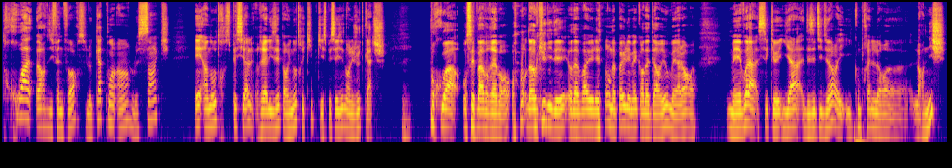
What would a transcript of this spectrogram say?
trois Earth Defense Force, le 4.1, le 5 et un autre spécial réalisé par une autre équipe qui est spécialisée dans les jeux de catch. Hmm. Pourquoi? On sait pas vraiment. On n'a aucune idée. On n'a pas eu les, on n'a pas eu les mecs en interview, mais alors, euh, mais voilà, c'est qu'il y a des éditeurs, ils comprennent leur euh, leur niche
